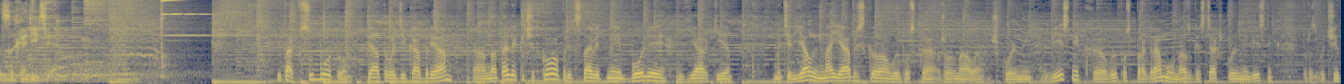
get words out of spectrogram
Заходите. Итак, в субботу, 5 декабря, э, Наталья Кочеткова представит наиболее яркие материалы ноябрьского выпуска журнала «Школьный вестник». Выпуск программы у нас в гостях «Школьный вестник» прозвучит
